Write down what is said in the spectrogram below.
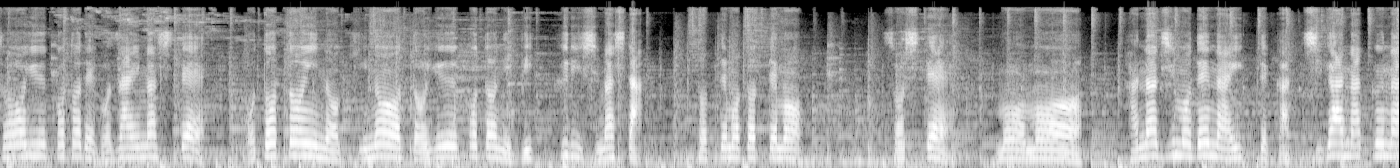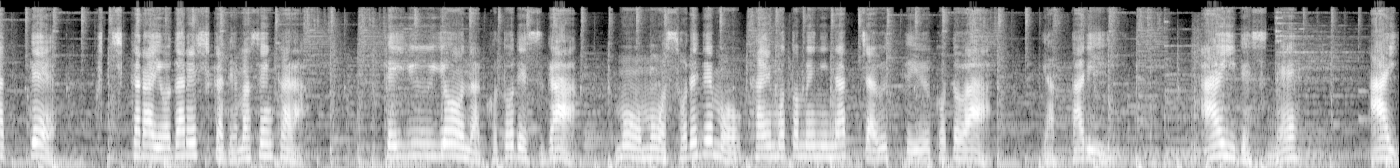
そういうことでございましておとといの昨日ということにびっくりしました。とってもとっても。そしてもうもう。鼻血も出ないってか血がなくなって口からよだれしか出ませんから。っていうようなことですがもうもうそれでもお買い求めになっちゃうっていうことはやっぱり愛ですね。愛。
